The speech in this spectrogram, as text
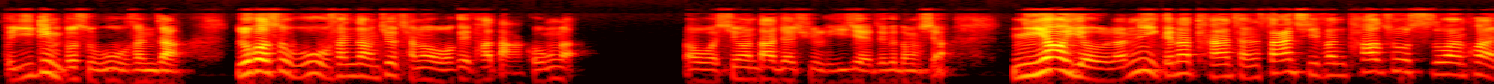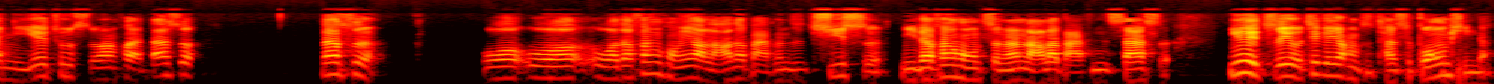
不一定不是五五分账，如果是五五分账，就成了我给他打工了。啊，我希望大家去理解这个东西啊，你要有能力跟他谈成三七分，他出十万块，你也出十万块，但是，但是，我我我的分红要拿到百分之七十，你的分红只能拿到百分之三十，因为只有这个样子才是公平的。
